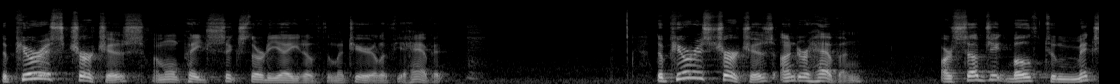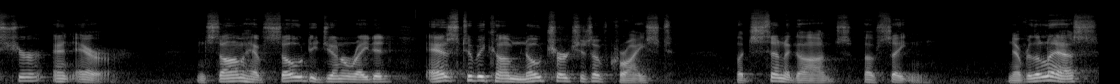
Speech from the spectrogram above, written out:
The purest churches, I'm on page 638 of the material if you have it. The purest churches under heaven are subject both to mixture and error, and some have so degenerated as to become no churches of Christ, but synagogues of Satan. Nevertheless,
